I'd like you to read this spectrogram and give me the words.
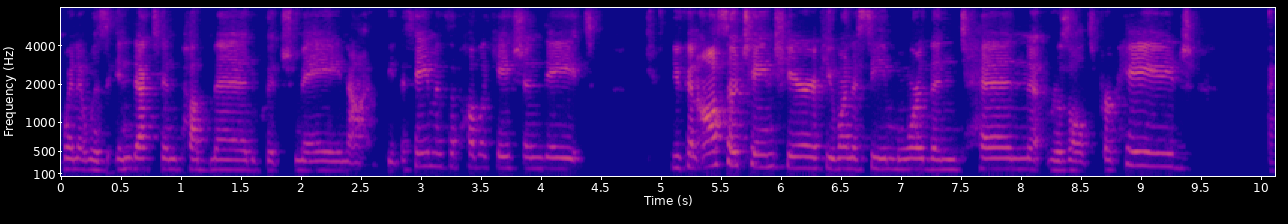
when it was indexed in PubMed, which may not be the same as the publication date. You can also change here if you want to see more than 10 results per page. I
